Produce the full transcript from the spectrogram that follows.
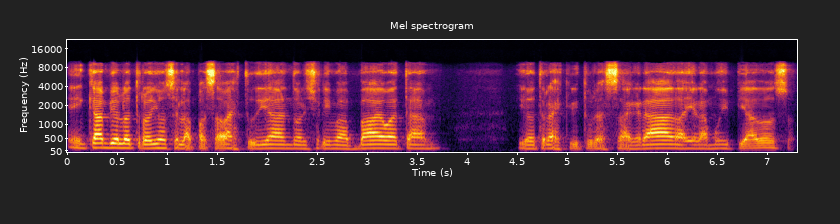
En cambio, el otro hijo se la pasaba estudiando el Srimad Bhagavatam y otras escrituras sagradas y era muy piadoso.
